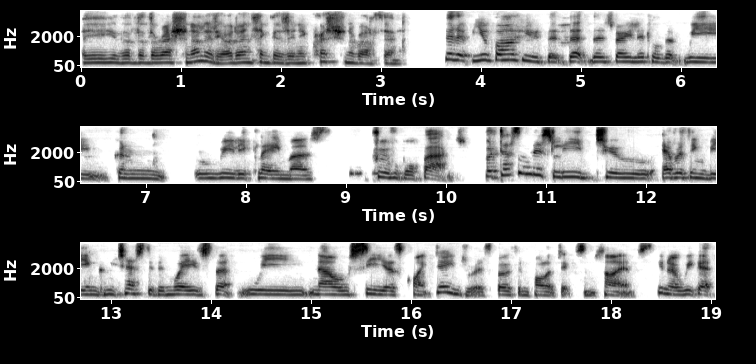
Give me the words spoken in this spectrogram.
the, the, the rationality. I don't think there's any question about that. Philip, you've argued that, that there's very little that we can really claim as provable fact. But doesn't this lead to everything being contested in ways that we now see as quite dangerous, both in politics and science? You know, we get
